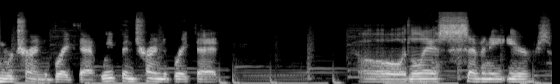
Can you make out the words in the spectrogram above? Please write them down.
we're trying to break that. We've been trying to break that, oh, the last seven, eight years.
